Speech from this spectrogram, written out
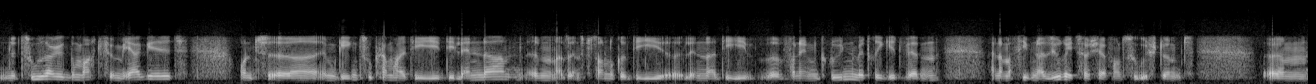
eine Zusage gemacht für mehr Geld und äh, im Gegenzug haben halt die, die Länder, ähm, also insbesondere die äh, Länder, die äh, von den Grünen mitregiert werden, einer massiven Asylrechtsverschärfung zugestimmt. Ähm,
